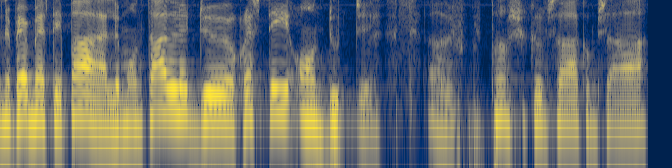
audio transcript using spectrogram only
ne permettez pas le mental de rester en doute. je pense comme ça, comme ça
